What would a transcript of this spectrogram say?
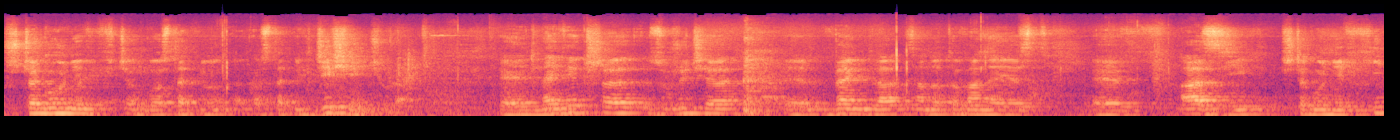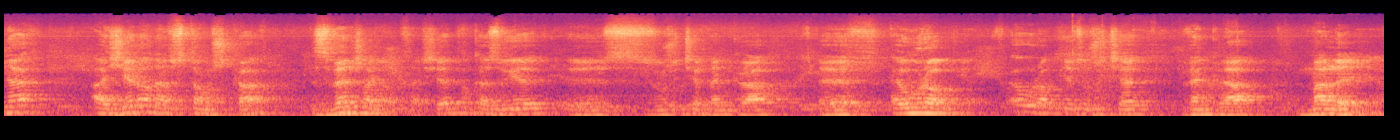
szczególnie w ciągu ostatnich 10 lat. Największe zużycie węgla zanotowane jest w Azji, szczególnie w Chinach, a zielona wstążka zwężająca się pokazuje zużycie węgla w Europie. W Europie zużycie węgla maleje.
